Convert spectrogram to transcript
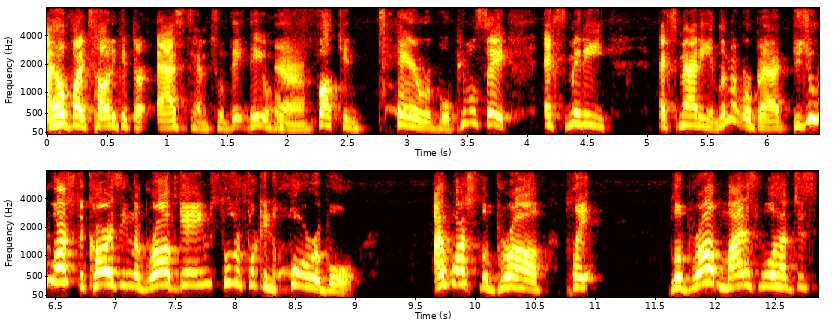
I hope Vitality get their ass handed to them. They they are Yeah. fucking terrible. People say X Midi, Xmatty, and Limit were bad. Did you watch the Carzzy and Labrov games? Those are fucking horrible. I watched Labrov play. Labrov might as well have just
